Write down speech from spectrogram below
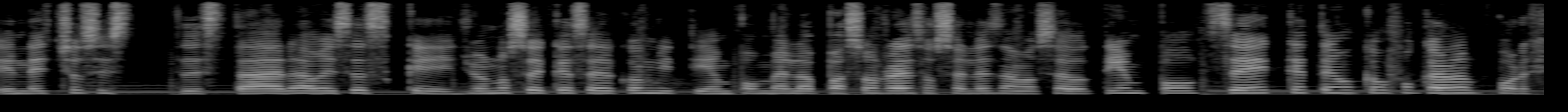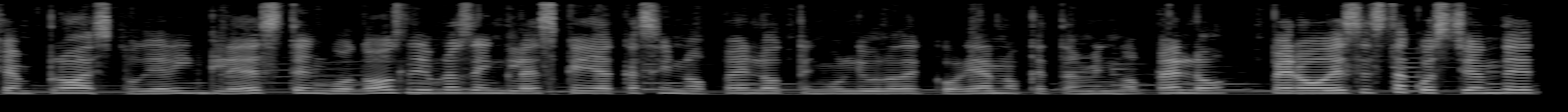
el hecho de estar a veces que yo no sé qué hacer con mi tiempo, me la paso en redes sociales demasiado tiempo. Sé que tengo que enfocarme, por ejemplo, a estudiar inglés. Tengo dos libros de inglés que ya casi no pelo, tengo un libro de coreano que también no pelo, pero es esta cuestión de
